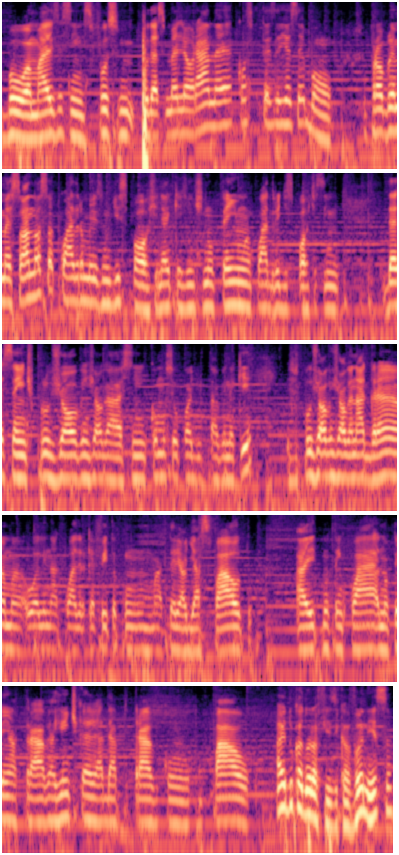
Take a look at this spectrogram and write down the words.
boa, mas assim, se fosse pudesse melhorar, né, com certeza ia ser bom. O problema é só a nossa quadra mesmo de esporte, né, que a gente não tem uma quadra de esporte assim decente para os jovens jogar assim, como o senhor pode estar tá vendo aqui. O jovem joga na grama ou ali na quadra que é feita com material de asfalto. Aí não tem quadra, não tem a trave. A gente que adapta trave com, com pau. A educadora física Vanessa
